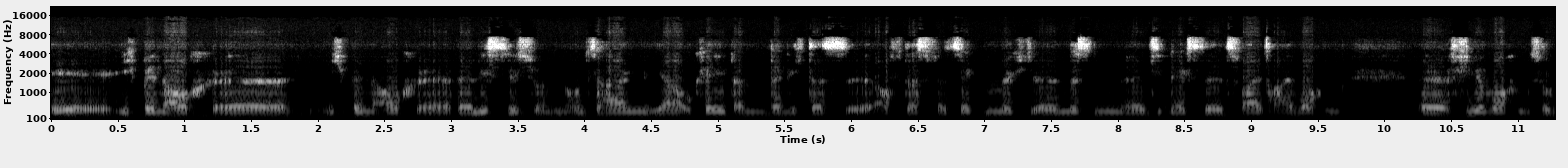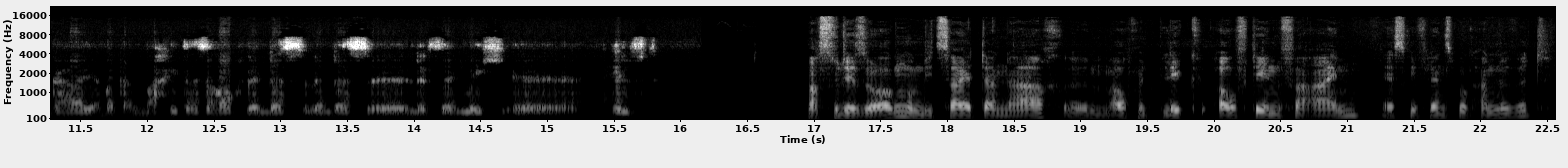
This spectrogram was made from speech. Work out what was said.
äh, ich bin auch äh, ich bin auch äh, realistisch und, und sagen, ja, okay, dann, wenn ich das äh, auf das verzichten möchte, müssen äh, die nächsten zwei, drei Wochen, vier Wochen sogar, ja, aber dann mache ich das auch, wenn das, wenn das letztendlich hilft. Machst du dir Sorgen um die Zeit danach, ähm, auch mit Blick auf den Verein SG Flensburg-Handewitt?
